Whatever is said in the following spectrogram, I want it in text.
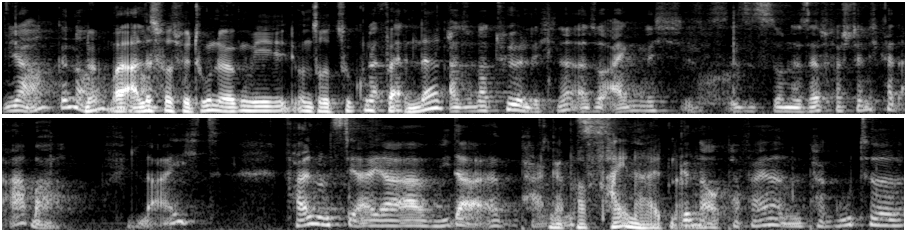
Ja, genau. Ne? Weil alles, was wir tun, irgendwie unsere Zukunft na, verändert. Also natürlich. Ne? Also eigentlich ist es so eine Selbstverständlichkeit, aber vielleicht fallen uns ja, ja wieder ein paar, so ein paar Feinheiten Genau, ein paar Feinheiten, ein paar gute,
